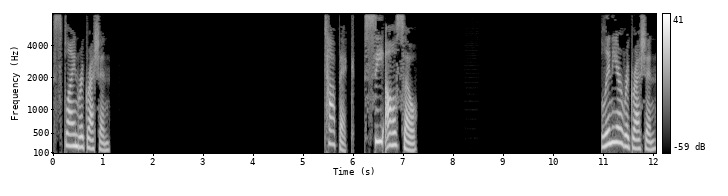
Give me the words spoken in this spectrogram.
Spline regression Topic. See also. Linear regression.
